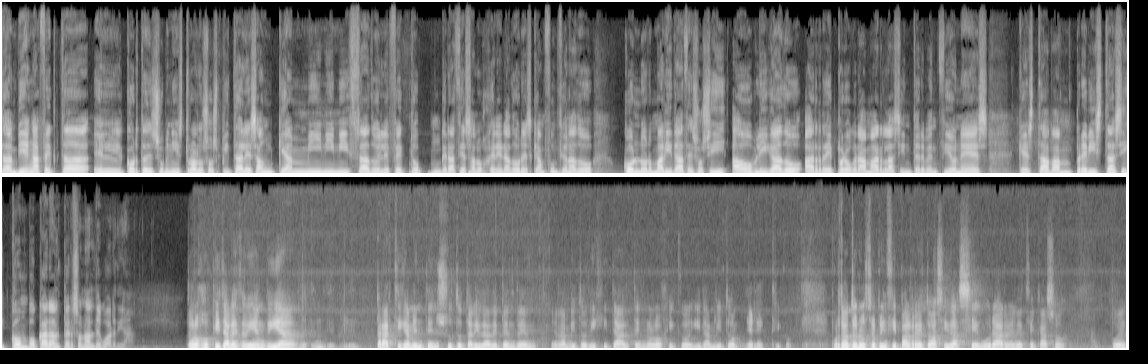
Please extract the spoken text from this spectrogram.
También afecta el corte de suministro a los hospitales, aunque han minimizado el efecto gracias a los generadores que han funcionado con normalidad, eso sí, ha obligado a reprogramar las intervenciones que estaban previstas y convocar al personal de guardia. Los hospitales de hoy en día prácticamente en su totalidad dependen del ámbito digital, tecnológico y del ámbito eléctrico. Por tanto, nuestro principal reto ha sido asegurar, en este caso, pues,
